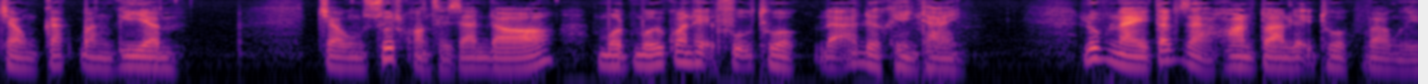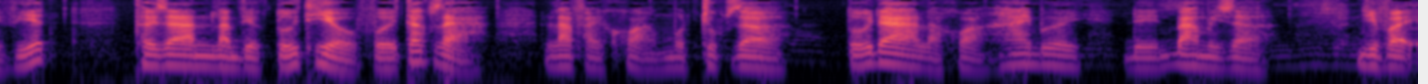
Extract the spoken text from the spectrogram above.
trong các băng ghi âm. Trong suốt khoảng thời gian đó, một mối quan hệ phụ thuộc đã được hình thành. Lúc này tác giả hoàn toàn lệ thuộc vào người viết. Thời gian làm việc tối thiểu với tác giả là phải khoảng một chục giờ, tối đa là khoảng 20 đến 30 giờ. Như vậy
